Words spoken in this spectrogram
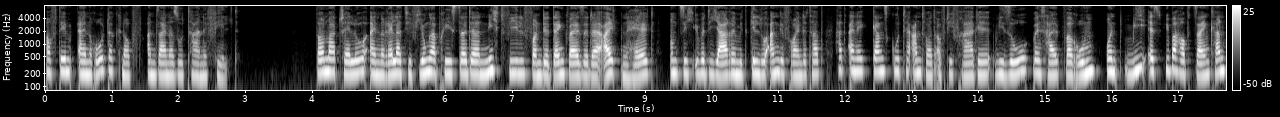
auf dem ein roter Knopf an seiner Sutane fehlt. Don Marcello, ein relativ junger Priester, der nicht viel von der Denkweise der Alten hält und sich über die Jahre mit Gildo angefreundet hat, hat eine ganz gute Antwort auf die Frage, wieso, weshalb, warum und wie es überhaupt sein kann,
